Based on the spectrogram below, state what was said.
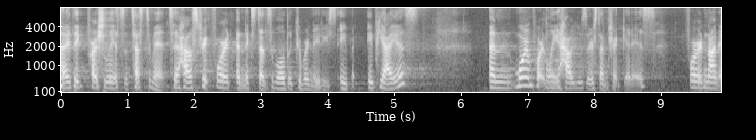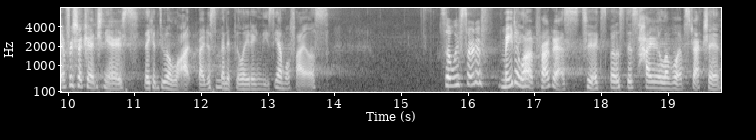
I think partially it's a testament to how straightforward and extensible the Kubernetes API is, and more importantly, how user-centric it is. For non-infrastructure engineers, they can do a lot by just manipulating these YAML files. So we've sort of made a lot of progress to expose this higher level abstraction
